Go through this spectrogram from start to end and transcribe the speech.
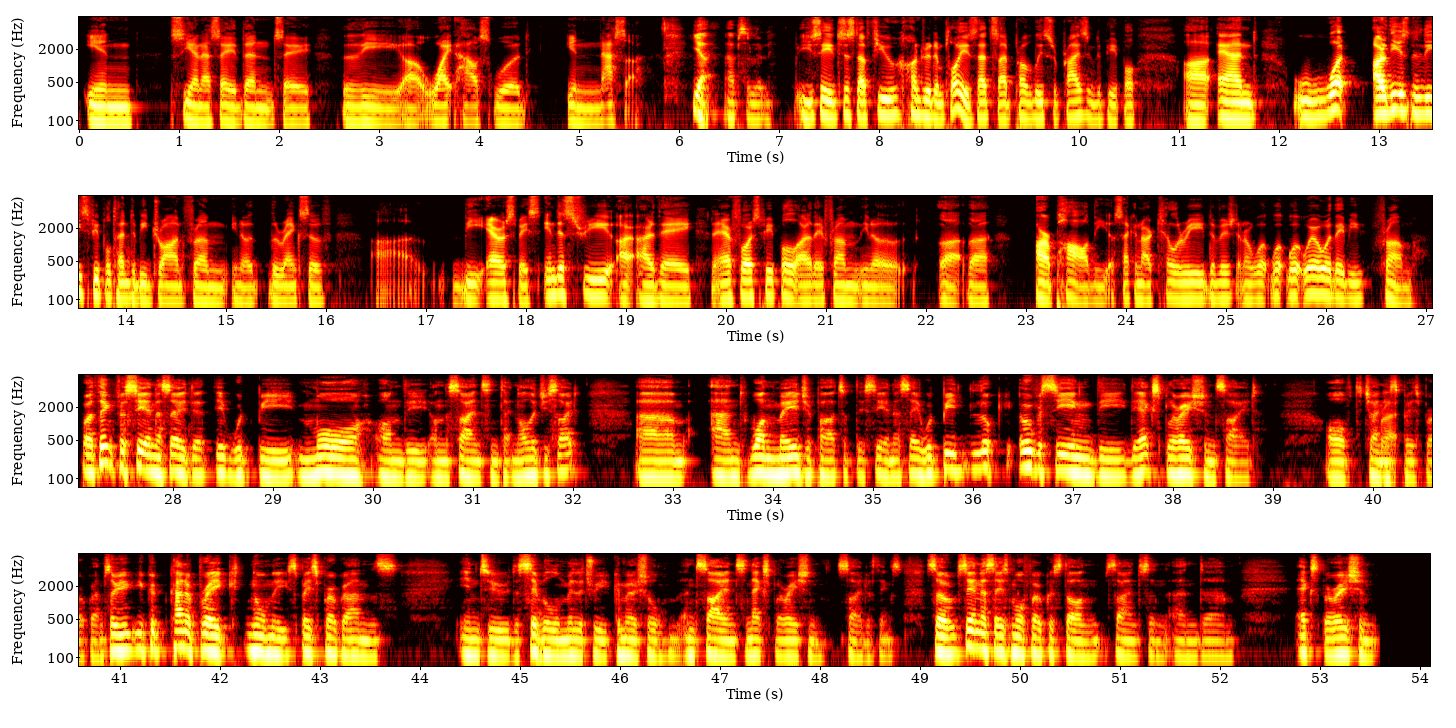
in CNSA than say the uh, White House would in NASA. Yeah, absolutely. You see, it's just a few hundred employees. That's uh, probably surprising to people. Uh, and what are these these people tend to be drawn from you know the ranks of uh, the aerospace industry? Are, are they Air Force people? Are they from you know uh, the RPAL, the Second Artillery Division, or what, what, where would they be from? Well, I think for CNSA that it would be more on the on the science and technology side. Um, and one major part of the CNSA would be look overseeing the the exploration side of the Chinese right. space program. So you, you could kind of break normally space programs into the civil, military, commercial, and science and exploration side of things. So CNSA is more focused on science and, and um, exploration.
